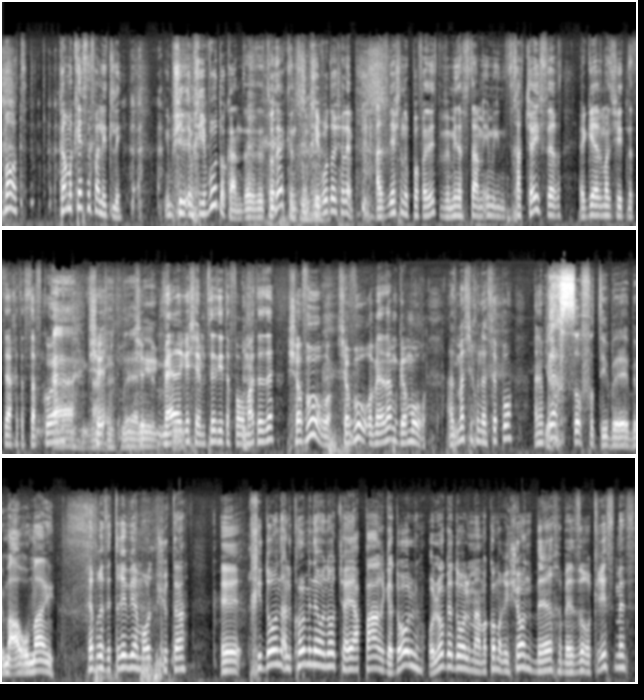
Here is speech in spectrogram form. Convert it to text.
דמעות. כמה כסף עלית לי? הם ש- הם חייבו אותו כאן, זה, זה צודק, הם חייבו אותו לשלם. אז יש לנו פה פאנליסט, ומן הסתם, אם ניצחה צ'ייסר, הגיע הזמן שינצח את אסף כהן. אה, ש- ש- מהרגע שהמצאתי את הפורמט הזה, שבור, שבור, או בן אדם גמור. אז מה שאנחנו נעשה פה, אני לוקח יחשוף אותי במערומיי. חבר'ה, זה טריוויה מאוד פשוטה. אה, חידון על כל מיני עונות שהיה פער גדול או לא גדול מהמקום הראשון, בערך באזור הקריסמס.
